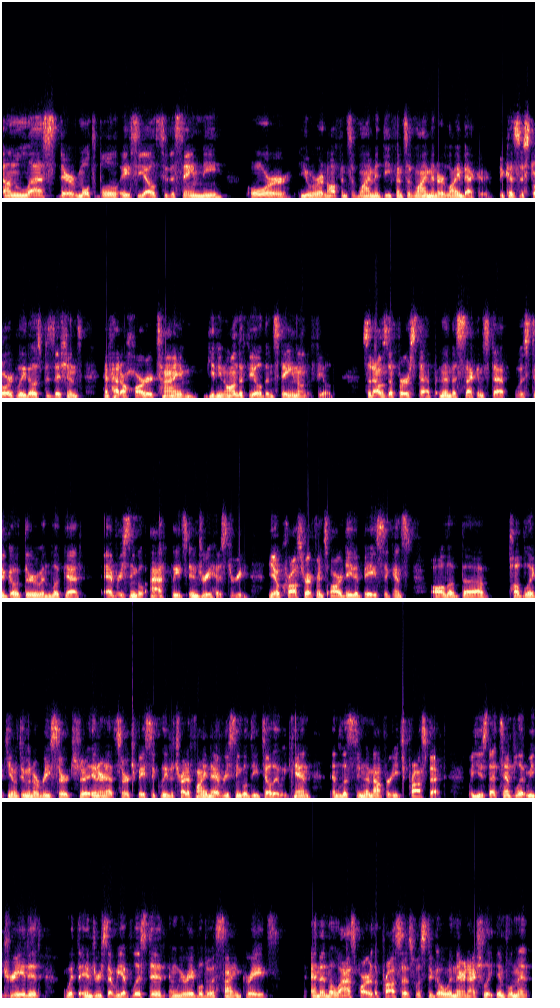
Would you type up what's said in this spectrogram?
unless there are multiple ACLs to the same knee or you were an offensive lineman, defensive lineman, or linebacker, because historically those positions have had a harder time getting on the field and staying on the field. So that was the first step. And then the second step was to go through and look at every single athlete's injury history, you know, cross reference our database against all of the public, you know, doing a research, uh, internet search basically to try to find every single detail that we can and listing them out for each prospect. We used that template we created with the injuries that we have listed, and we were able to assign grades. And then the last part of the process was to go in there and actually implement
